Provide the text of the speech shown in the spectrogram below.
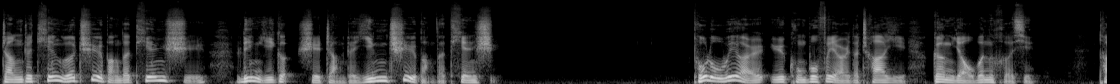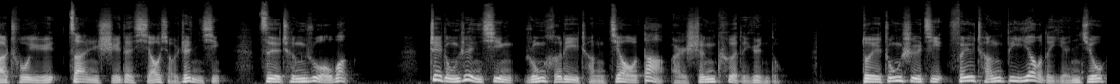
长着天鹅翅膀的天使，另一个是长着鹰翅膀的天使。普鲁威尔与恐怖费尔的差异更要温和些，他出于暂时的小小任性，自称若望，这种任性融合了一场较大而深刻的运动，对中世纪非常必要的研究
